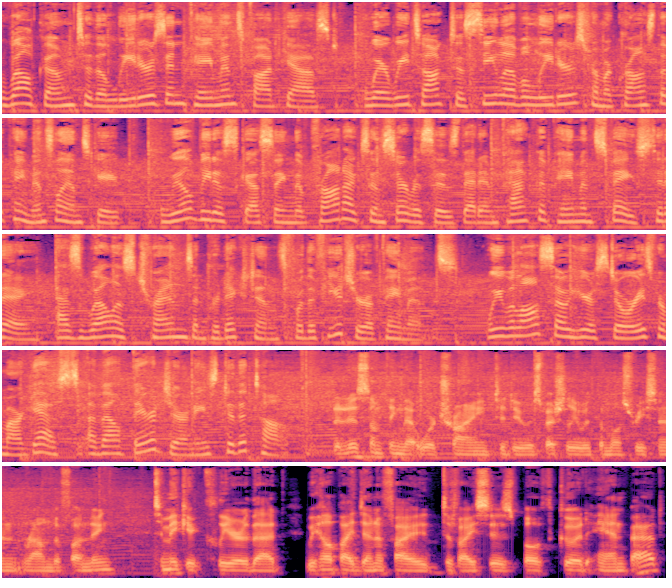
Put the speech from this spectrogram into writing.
Welcome to the Leaders in Payments podcast, where we talk to C level leaders from across the payments landscape. We'll be discussing the products and services that impact the payment space today, as well as trends and predictions for the future of payments. We will also hear stories from our guests about their journeys to the top. It is something that we're trying to do, especially with the most recent round of funding, to make it clear that we help identify devices, both good and bad,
